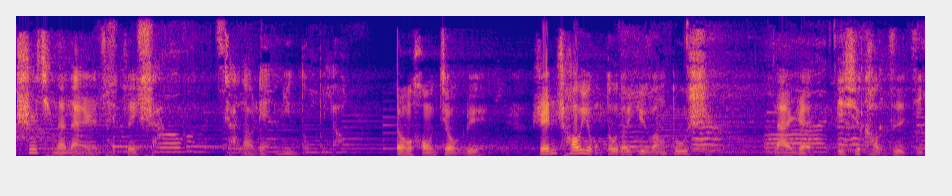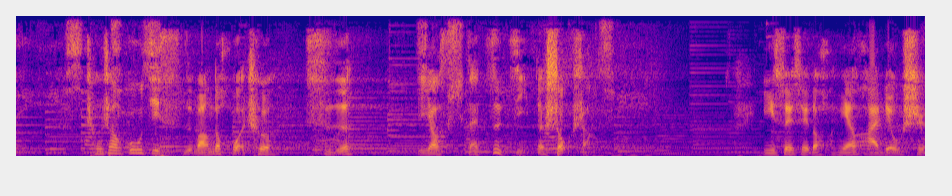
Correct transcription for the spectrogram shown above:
痴情的男人才最傻，傻到连命都不要。灯红酒绿，人潮涌动的欲望都市，男人必须靠自己，乘上孤寂死亡的火车，死也要死在自己的手上。一岁岁的年华流逝，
